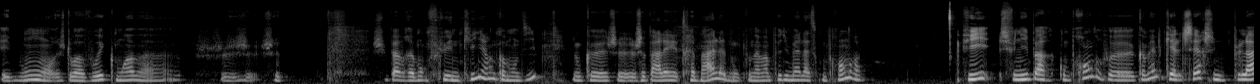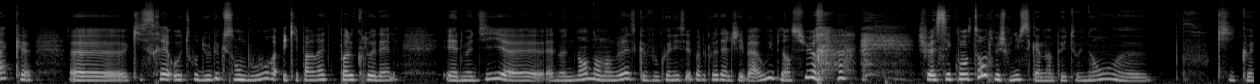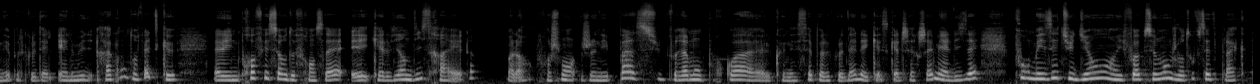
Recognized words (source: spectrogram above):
Et bon, je dois avouer que moi, bah, je, je, je je suis pas vraiment fluently, hein, comme on dit. Donc je, je, parlais très mal, donc on avait un peu du mal à se comprendre. Puis, je finis par comprendre euh, quand même qu'elle cherche une plaque euh, qui serait autour du Luxembourg et qui parlerait de Paul Claudel. Et elle me dit, euh, elle me demande en anglais, est-ce que vous connaissez Paul Claudel? J'ai bah oui, bien sûr. je suis assez contente, mais je me dis, c'est quand même un peu étonnant. qui connaît Paul Claudel Et elle me raconte en fait qu'elle est une professeure de français et qu'elle vient d'Israël. Alors, franchement, je n'ai pas su vraiment pourquoi elle connaissait Paul Claudel et qu'est-ce qu'elle cherchait, mais elle disait Pour mes étudiants, il faut absolument que je retrouve cette plaque.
